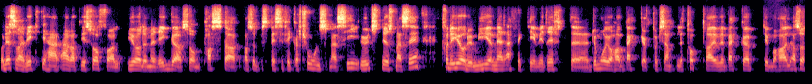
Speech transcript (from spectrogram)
Og det som er viktig her, er at vi i så fall gjør det med rigger som passer altså spesifikasjonsmessig, utstyrsmessig. For det gjør du mye mer effektiv i drift. Du må jo ha backup, f.eks. toppdrive backup. Du må ha altså,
